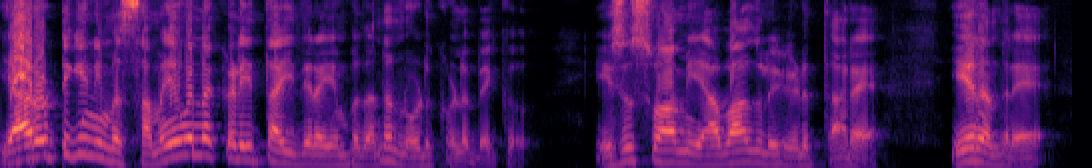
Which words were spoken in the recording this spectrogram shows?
ಯಾರೊಟ್ಟಿಗೆ ನಿಮ್ಮ ಸಮಯವನ್ನು ಕಳೀತಾ ಇದ್ದೀರಾ ಎಂಬುದನ್ನು ನೋಡಿಕೊಳ್ಳಬೇಕು. ಯೇಸುಸ್ವಾಮಿ ಯಾವಾಗಲೂ ಹೇಳುತ್ತಾರೆ, ಏನಂದರೆ,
